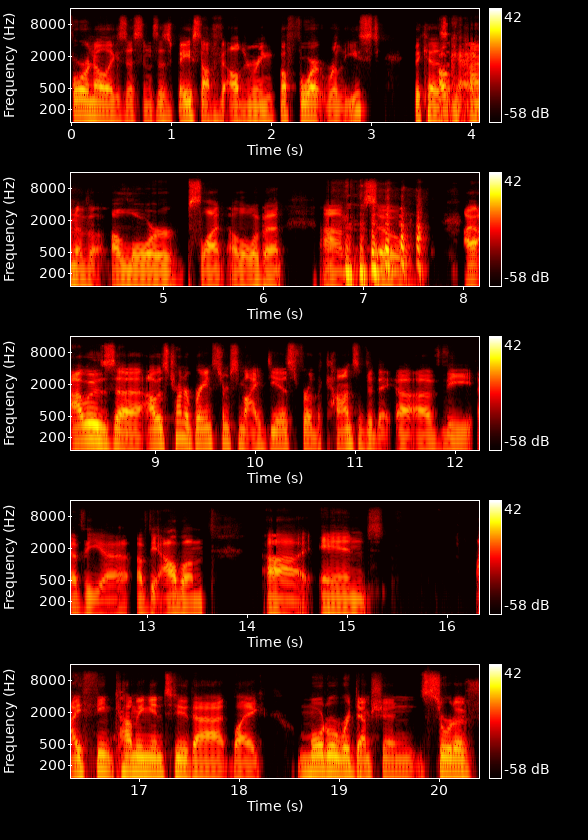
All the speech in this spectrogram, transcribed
for Null Existence is based off of Elden Ring before it released because Okay. I'm kind of a lore slut a little bit. Um, so. I, I was uh, I was trying to brainstorm some ideas for the concept of the uh, of the of the uh, of the album, uh, and I think coming into that like mortal redemption sort of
